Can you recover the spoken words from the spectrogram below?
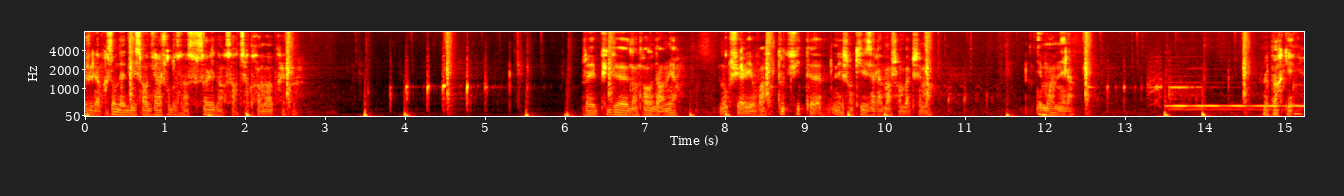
j'ai l'impression d'être descendu un jour dans un sous-sol et d'en ressortir trois mois après. J'avais plus de- d'endroit où dormir. Donc je suis allé voir tout de suite euh, les gens qui faisaient la marche en bas de chez moi. Et m'ont amené là. Le parking.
